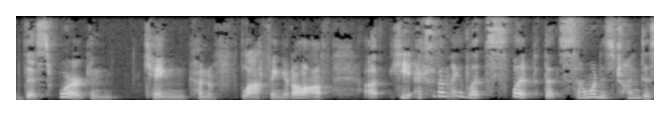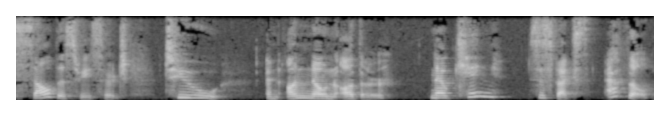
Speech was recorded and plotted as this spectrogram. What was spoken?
this work and King kind of laughing it off, uh, he accidentally lets slip that someone is trying to sell this research to an unknown other. Now, King suspects Ethel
